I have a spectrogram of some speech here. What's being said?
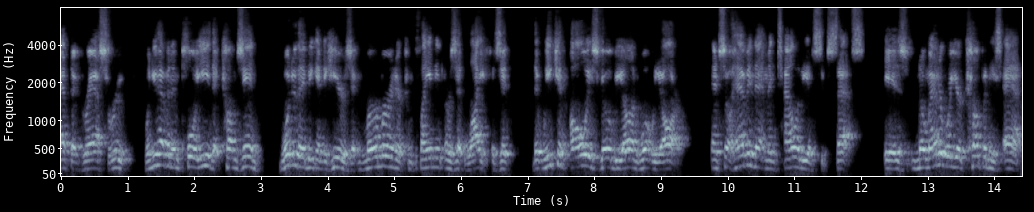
at the grassroots. When you have an employee that comes in, what do they begin to hear? Is it murmuring or complaining or is it life? Is it that we can always go beyond what we are? And so having that mentality of success is no matter where your company's at,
